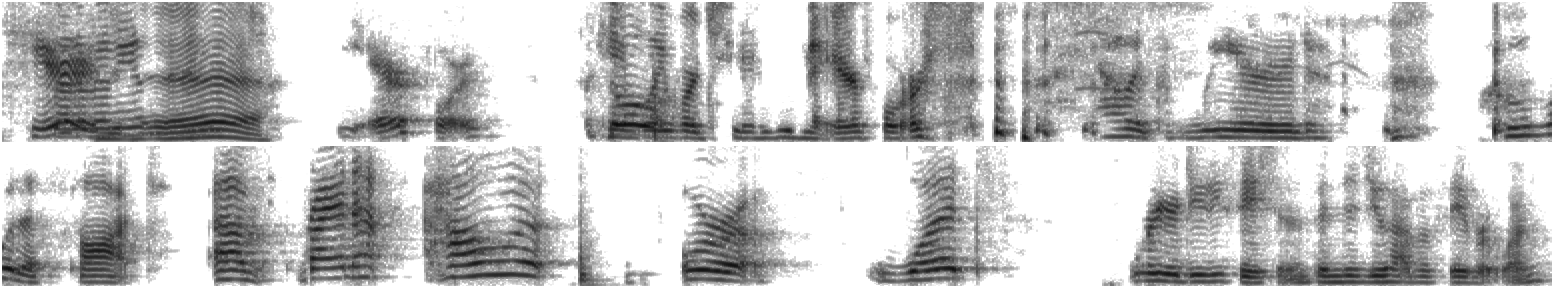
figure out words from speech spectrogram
Cheers. Yeah. The Air Force. I can't So believe we're cheering the Air Force. now it's weird. Who would have thought? Um, Ryan, how or what were your duty stations and did you have a favorite one?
